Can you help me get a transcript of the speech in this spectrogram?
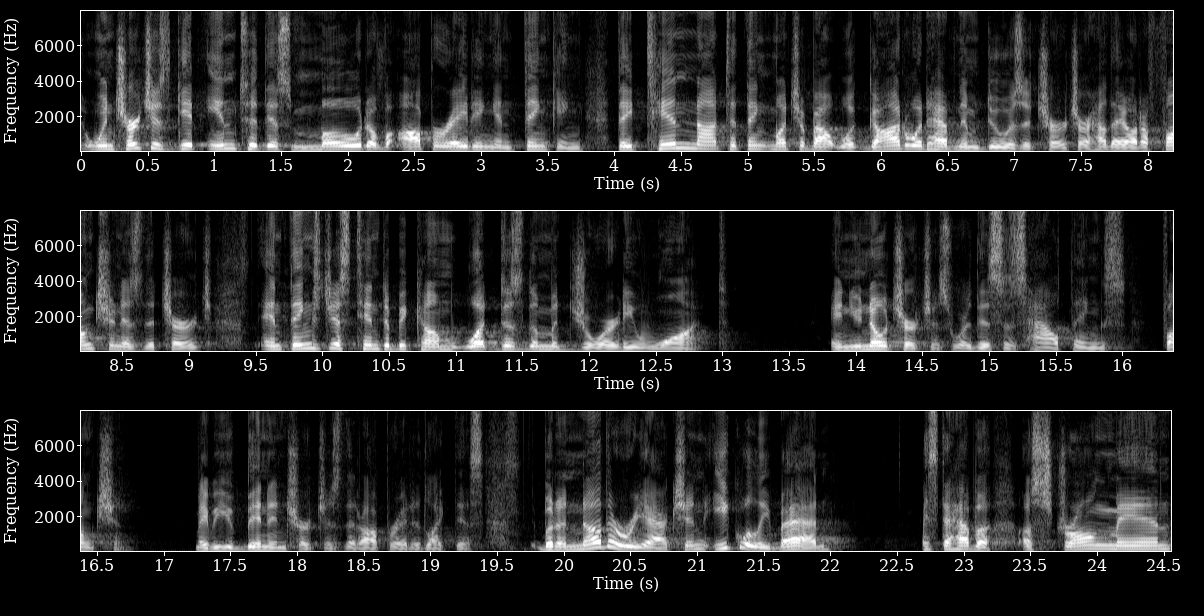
When churches get into this mode of operating and thinking, they tend not to think much about what God would have them do as a church or how they ought to function as the church. And things just tend to become what does the majority want? And you know churches where this is how things function. Maybe you've been in churches that operated like this. But another reaction, equally bad, is to have a, a strong man,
